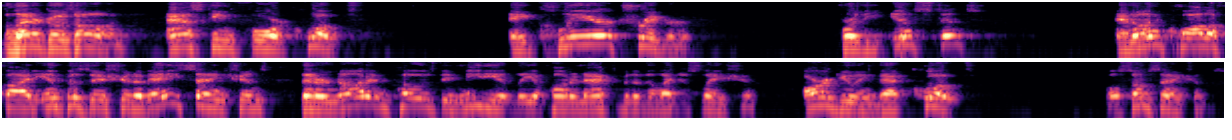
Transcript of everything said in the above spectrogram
The letter goes on asking for, quote, a clear trigger for the instant and unqualified imposition of any sanctions that are not imposed immediately upon enactment of the legislation, arguing that, quote, well, some sanctions,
